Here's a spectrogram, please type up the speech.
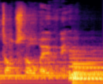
Don't slow me.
